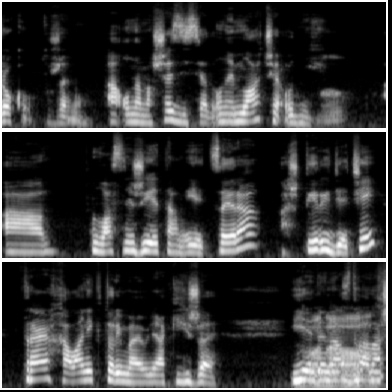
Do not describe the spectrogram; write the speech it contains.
rokov, tú ženu. A ona má 60, ona je mladšia od nich. No. A vlastne žije tam jej dcera a štyri deti, traja chalani, ktorí majú nejakých, že 11, 12,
